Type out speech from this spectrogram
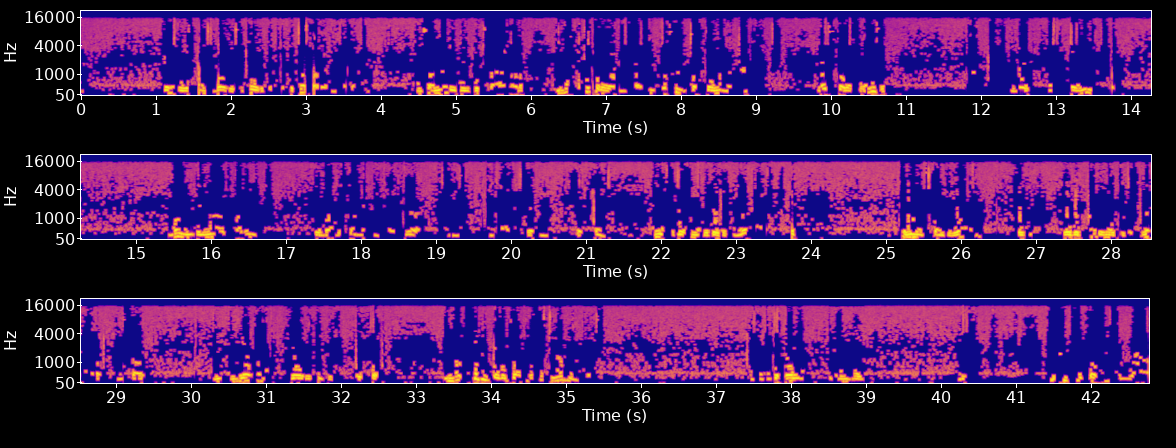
It is the responsibility to protect that organization. And so maybe we would try to, in that particular organization, just not just go on the path. Let's go with the engine. But it's the engine. One of the knowledge by the engine is what we're trying to take care of. In fact, it's written, it's written. And it's in this situation, it, it would pretty much be dreadful. And so, you can hear that, hear what it is. And that couldn't be the fact that the government is. I think it's very, you can like, you can take it from now.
